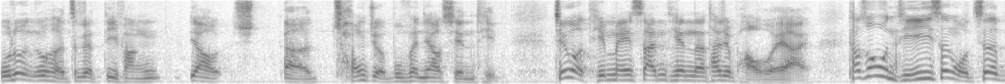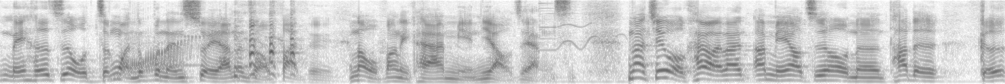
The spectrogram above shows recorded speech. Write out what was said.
无论如何这个地方要呃重酒部分要先停，结果停没三天呢，他就跑回来，他说，问题医生，我这没喝之后，我整晚都不能睡啊，那怎么办？对，那我帮你开安眠药这样子。那结果开完了安眠药之后呢，他的隔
